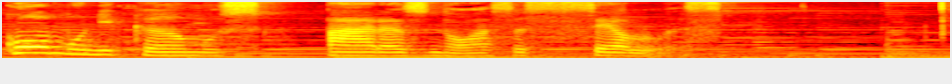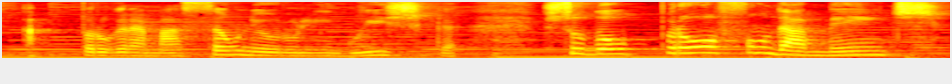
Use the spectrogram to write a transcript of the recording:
comunicamos para as nossas células. A programação neurolinguística estudou profundamente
